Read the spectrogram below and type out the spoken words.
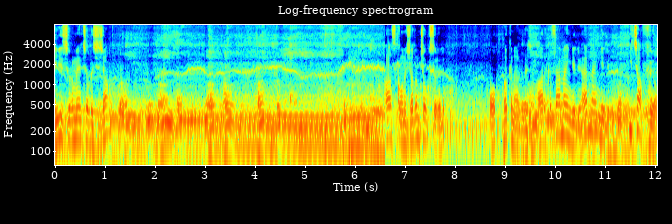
iyi sürmeye çalışacağım. Az konuşalım, çok sürelim. Hop bakın arkadaşlar arkası hemen geliyor, hemen geliyor. Hiç affı yok.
